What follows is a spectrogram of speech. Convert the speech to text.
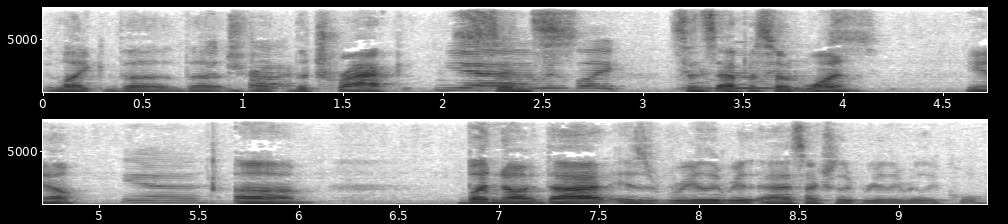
like the the the track. the, the track Yeah, since it was like since in episode one you know Yeah. um, but no, that is really, really. That's actually really, really cool.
